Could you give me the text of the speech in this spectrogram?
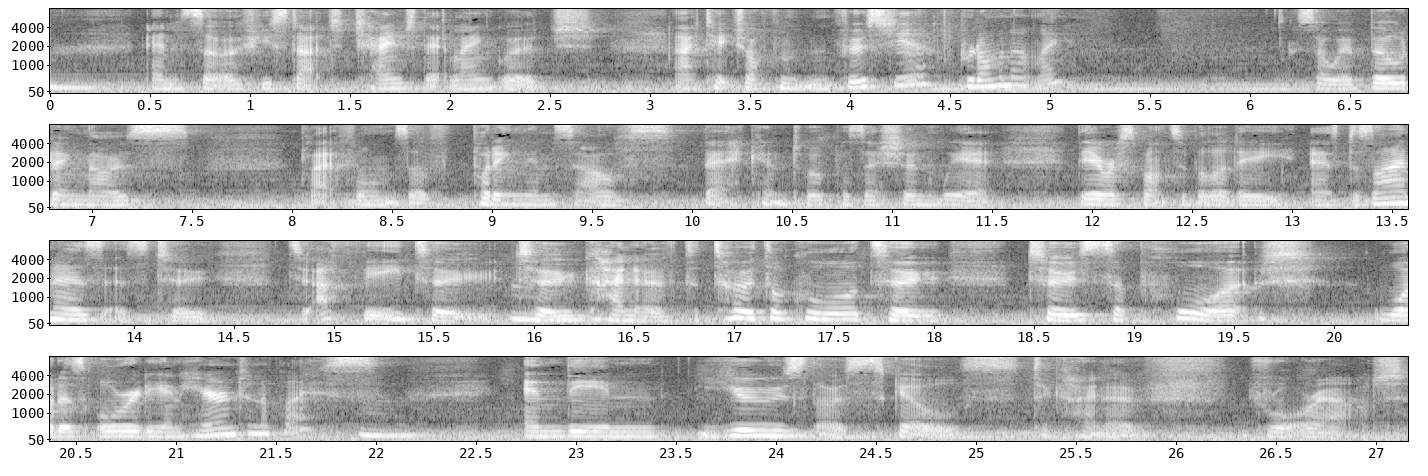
Mm. And so if you start to change that language, I teach often in first year predominantly, so we're building those platforms of putting themselves back into a position where their responsibility as designers is to to awhi, to mm-hmm. to kind of to tautoko, to to support what is already inherent in a place, mm. and then use those skills to kind of draw out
